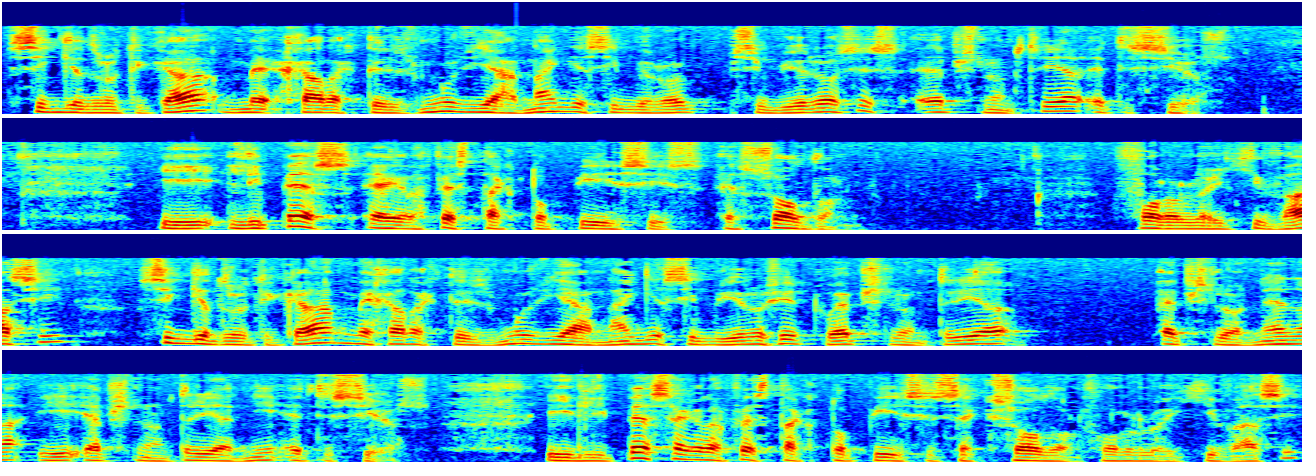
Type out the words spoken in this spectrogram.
συγκεντρωτικά με χαρακτηρισμούς για ανάγκες συμπληρώσης ε3 ετησίως. Οι λοιπές εγγραφές τακτοποίησης εσόδων φορολογική βάση συγκεντρωτικά με χαρακτηρισμούς για ανάγκες συμπλήρωση του ε3, ε1 ή ε3 νη ετησίως. Οι λοιπές εγγραφές τακτοποίησης εξόδων φορολογική βάση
